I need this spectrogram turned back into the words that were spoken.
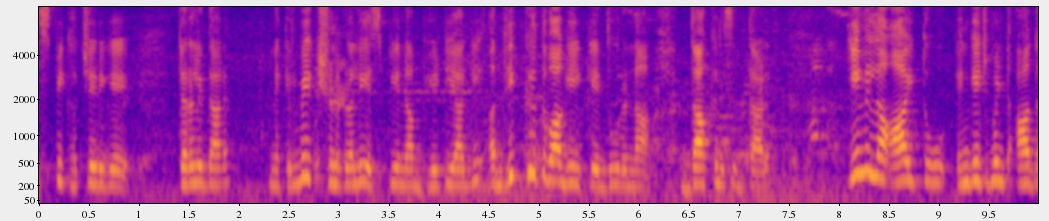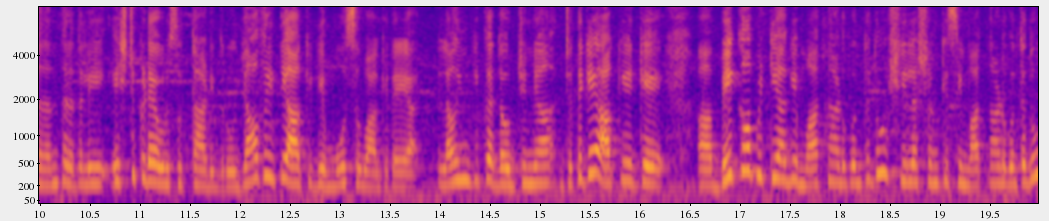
ಎಸ್ ಪಿ ಕಚೇರಿಗೆ ತೆರಳಿದ್ದಾರೆ. ಇನ್ನು ಕೆಲವೇ ಕ್ಷಣಗಳಲ್ಲಿ ಎಸ್ ಪಿಯನ್ನು ಭೇಟಿಯಾಗಿ ಅಧಿಕೃತವಾಗಿ ಈಕೆ ದೂರನ್ನು ದಾಖಲಿಸಿದ್ದಾಳೆ. ಏನೆಲ್ಲ, ಆಯಿತು. ಎಂಗೇಜ್ಮೆಂಟ್ ಆದ ನಂತರದಲ್ಲಿ ಎಷ್ಟು ಕಡೆ ಅವರು ಸುತ್ತಾಡಿದರು, ಯಾವ ರೀತಿ ಆಕೆಗೆ ಮೋಸವಾಗಿದೆ, ಲೈಂಗಿಕ ದೌರ್ಜನ್ಯ ಜೊತೆಗೆ ಆಕೆಗೆ ಬೇಕಾಬಿಟ್ಟಿಯಾಗಿ ಮಾತನಾಡುವಂಥದ್ದು, ಶೀಲ ಶಂಕಿಸಿ ಮಾತನಾಡುವಂಥದ್ದು,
